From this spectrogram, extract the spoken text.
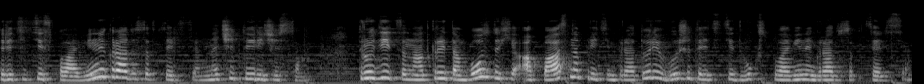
30,5 градусов Цельсия на 4 часа. Трудиться на открытом воздухе опасно при температуре выше 32,5 градусов Цельсия.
